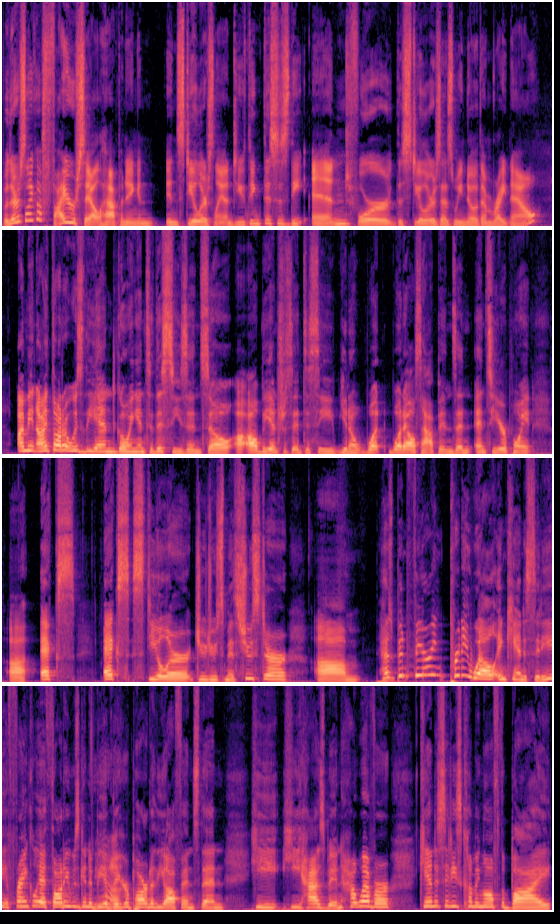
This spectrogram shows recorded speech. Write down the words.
but there's like a fire sale happening in in Steelers land. Do you think this is the end for the Steelers as we know them right now? I mean, I thought it was the end going into this season, so I'll be interested to see, you know, what what else happens. And and to your point, uh, ex ex Steeler Juju Smith Schuster um, has been faring pretty well in Kansas City. Frankly, I thought he was going to be a bigger part of the offense than he he has been. However, Kansas City's coming off the bye.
